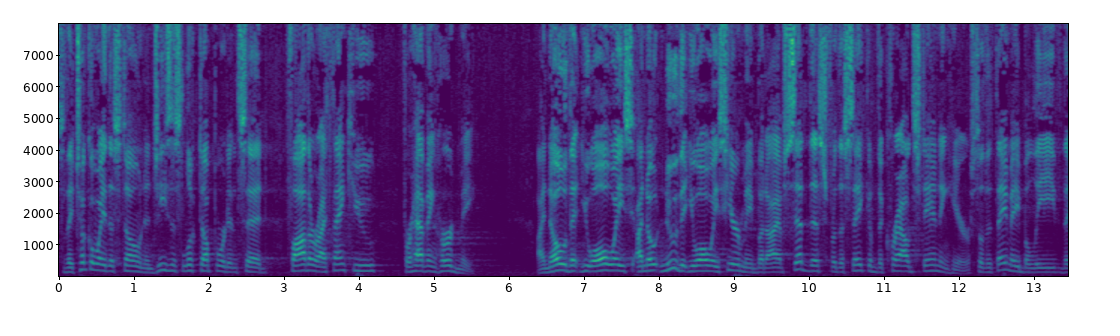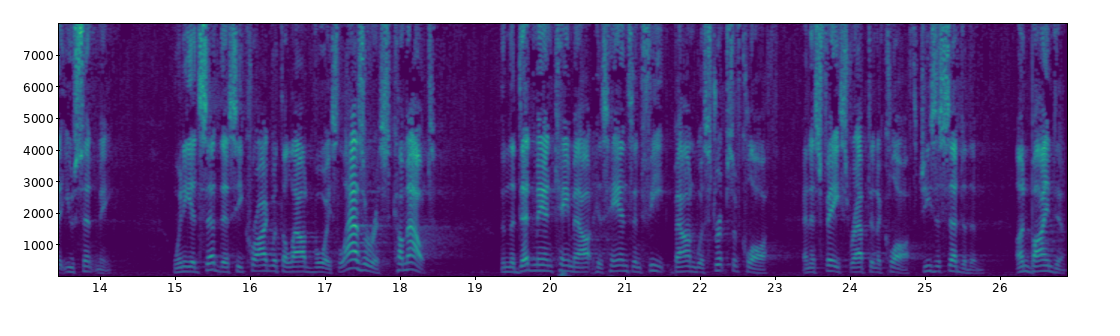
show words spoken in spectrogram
So they took away the stone, and Jesus looked upward and said, Father, I thank you for having heard me. I know that you always I know, knew that you always hear me, but I have said this for the sake of the crowd standing here, so that they may believe that you sent me. When he had said this, he cried with a loud voice, Lazarus, come out. Then the dead man came out, his hands and feet bound with strips of cloth, and his face wrapped in a cloth. Jesus said to them, Unbind him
